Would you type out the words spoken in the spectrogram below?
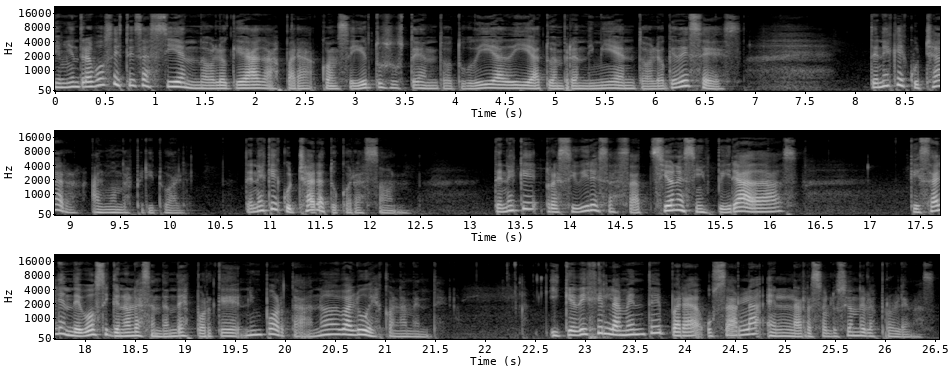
Que mientras vos estés haciendo lo que hagas para conseguir tu sustento, tu día a día, tu emprendimiento, lo que desees, tenés que escuchar al mundo espiritual, tenés que escuchar a tu corazón, tenés que recibir esas acciones inspiradas que salen de vos y que no las entendés, porque no importa, no evalúes con la mente. Y que dejes la mente para usarla en la resolución de los problemas,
